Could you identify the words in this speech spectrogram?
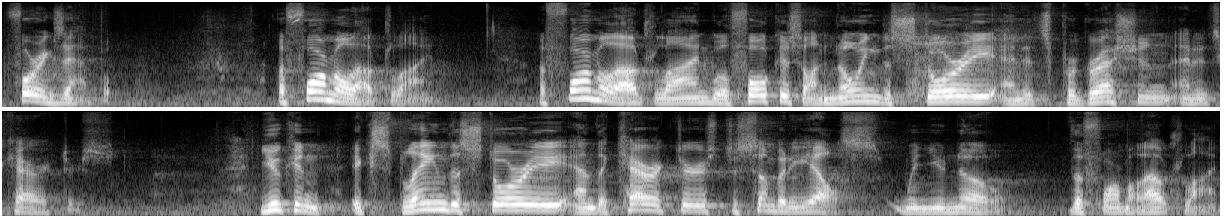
For example, a formal outline. A formal outline will focus on knowing the story and its progression and its characters. You can explain the story and the characters to somebody else when you know the formal outline.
